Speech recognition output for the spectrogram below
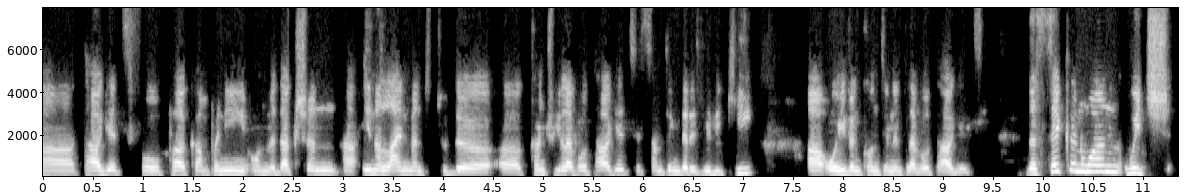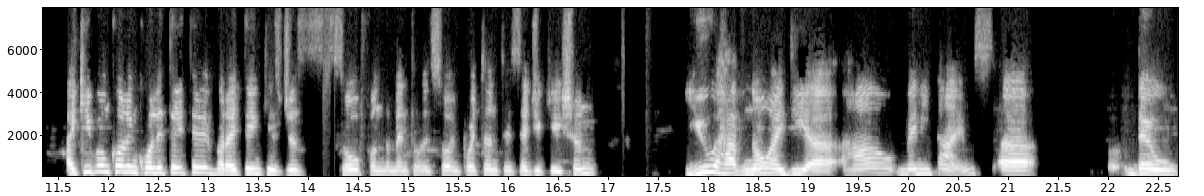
uh, targets for per company on reduction uh, in alignment to the uh, country level targets is something that is really key uh, or even continent level targets the second one, which I keep on calling qualitative, but I think is just so fundamental and so important, is education. You have no idea how many times uh, there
